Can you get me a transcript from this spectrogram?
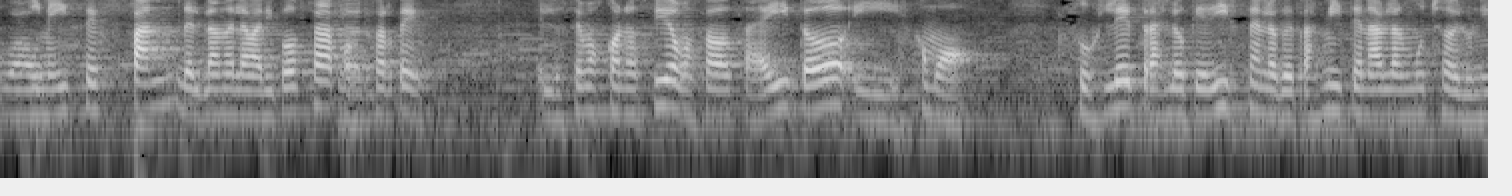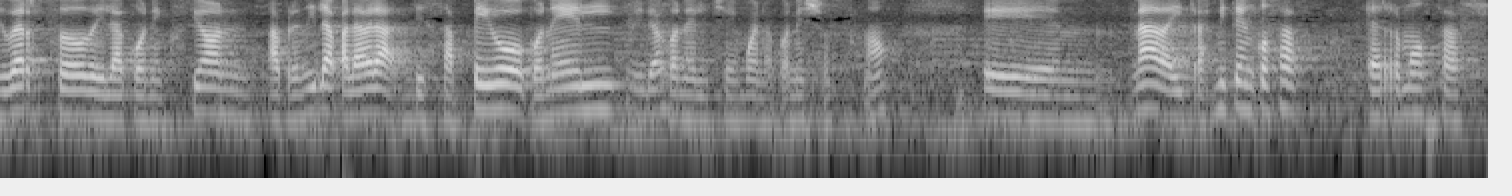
Wow. Y me hice fan del plan de la mariposa. Por suerte los hemos conocido, hemos estado ahí y todo. Y es como sus letras, lo que dicen, lo que transmiten, hablan mucho del universo, de la conexión. Aprendí la palabra desapego con él, Mirá. con el che, bueno, con ellos, ¿no? Eh, nada, y transmiten cosas hermosas.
